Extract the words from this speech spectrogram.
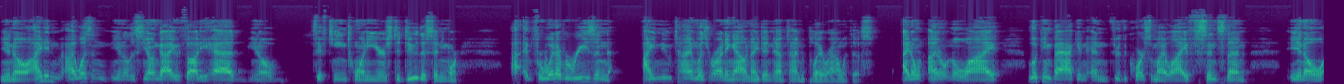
You know, I didn't. I wasn't. You know, this young guy who thought he had you know 15, 20 years to do this anymore. I, for whatever reason, I knew time was running out, and I didn't have time to play around with this. I don't. I don't know why. Looking back and, and through the course of my life since then, you know,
